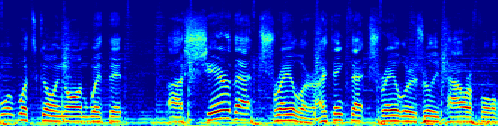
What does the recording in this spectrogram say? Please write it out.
wh- what's going on with it. Uh, share that trailer. I think that trailer is really powerful.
